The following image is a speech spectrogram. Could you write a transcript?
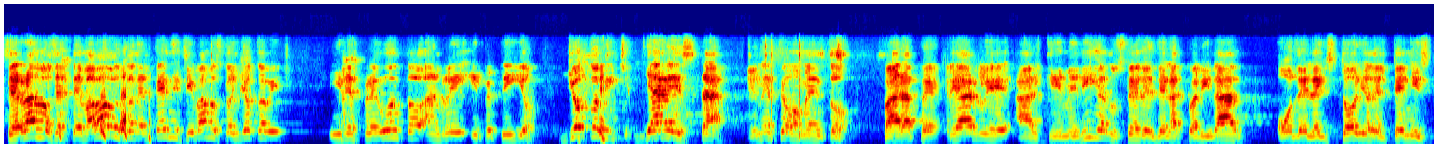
cerramos el tema. Vamos con el tenis y vamos con Djokovic. Y les pregunto, Henry y Pepillo, Djokovic ya está en este momento para pelearle al que me digan ustedes de la actualidad o de la historia del tenis,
